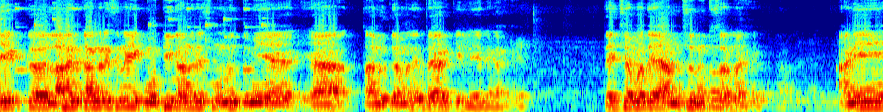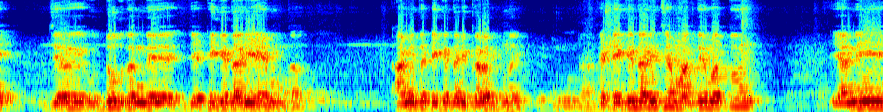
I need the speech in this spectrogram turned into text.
एक लहान काँग्रेस नाही एक मोठी काँग्रेस म्हणून तुम्ही या या तालुक्यामध्ये तयार केलेले आहे. त्याच्यामध्ये आमचं नुकसान आहे. आणि जे उद्योगधंदे जे ठेकेदारी आहे म्हणतात आम्ही तर ठेकेदारी करत नाही. त्या ठेकेदारीच्या माध्यमातून यांनी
